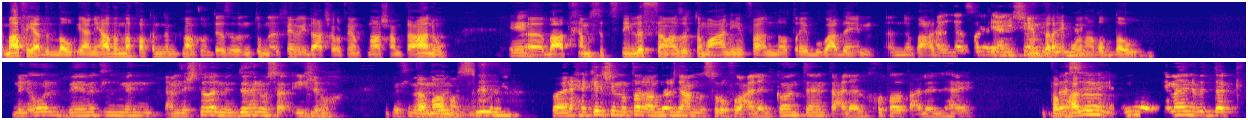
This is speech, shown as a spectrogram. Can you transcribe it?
ما في هذا الضوء يعني هذا النفق إنه مثل ما بتقول أنت إذا أنتم من 2011 أو 2012 عم تعانوا إيه؟ آه بعد خمس ست سنين لسه ما زلتوا معانين فإنه طيب وبعدين إنه بعد هلأ صار يعني شو إمتى رح يكون هذا الضوء؟ بنقول بمثل من عم نشتغل من دهنه سقيله مثل ما تماما فنحن كل شيء بنطلعه بنرجع بنصرفه على ال content على الخطط على الهاي طب هل كمان بدك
